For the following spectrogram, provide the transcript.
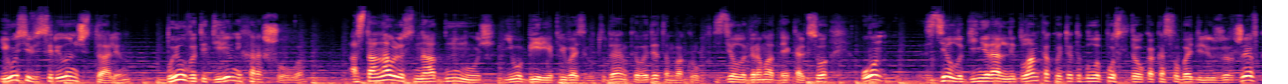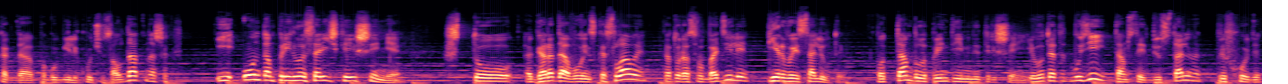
Иосиф Виссарионович Сталин был в этой деревне Хорошова, Останавливался на одну ночь. Его Берия привозил туда, НКВД там вокруг сделала громадное кольцо. Он сделал генеральный план какой-то. Это было после того, как освободили уже Ржев, когда погубили кучу солдат наших. И он там принял историческое решение, что города воинской славы, которые освободили, первые салюты – вот там было принято именно это решение. И вот этот музей, там стоит бюст Сталина при входе,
